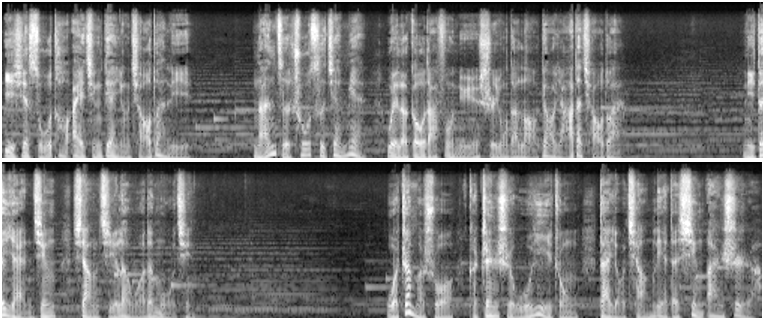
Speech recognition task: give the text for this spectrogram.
一些俗套爱情电影桥段里，男子初次见面为了勾搭妇女使用的老掉牙的桥段。你的眼睛像极了我的母亲。我这么说可真是无意中带有强烈的性暗示啊。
